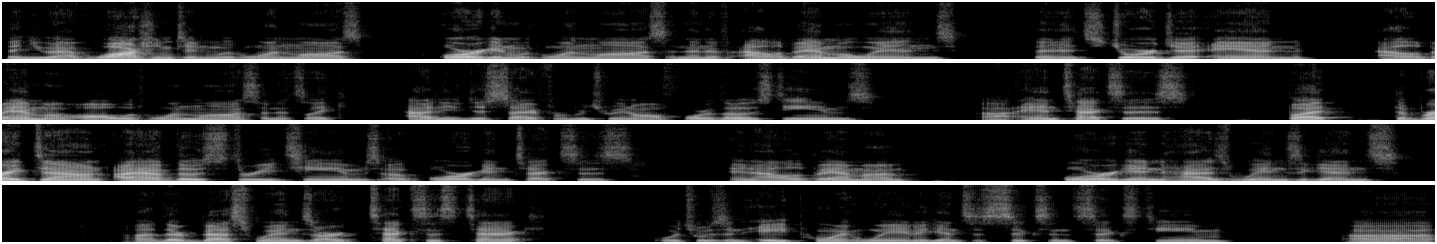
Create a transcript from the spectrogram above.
then you have Washington with one loss, Oregon with one loss, and then if Alabama wins, then it's Georgia and Alabama all with one loss, and it's like how do you decipher between all four of those teams uh, and Texas? But the breakdown, I have those three teams of Oregon, Texas, and Alabama. Oregon has wins against uh, their best wins are Texas Tech, which was an eight point win against a six and six team uh,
